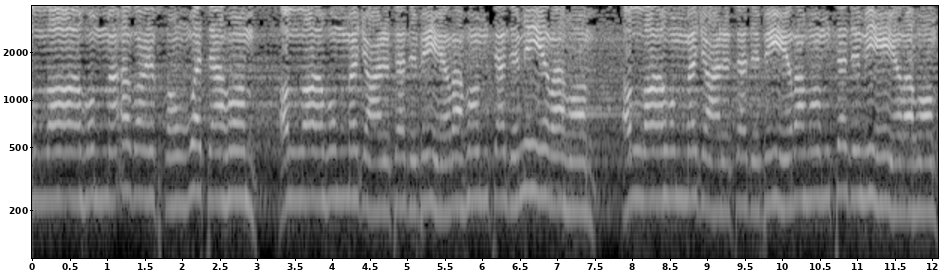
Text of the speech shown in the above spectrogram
اللهم أضعف قوتهم اللهم اجعل تدبيرهم تدميرهم. اللهم اجعل تدبيرهم تدميرهم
